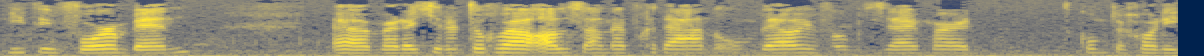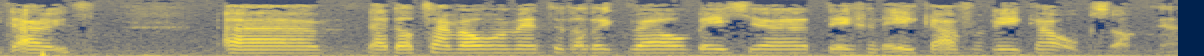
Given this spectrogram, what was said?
niet in vorm ben. Uh, maar dat je er toch wel alles aan hebt gedaan om wel in vorm te zijn, maar het komt er gewoon niet uit. nou, dat zijn wel momenten dat ik wel een beetje tegen een EK een WK opzag. Ja.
